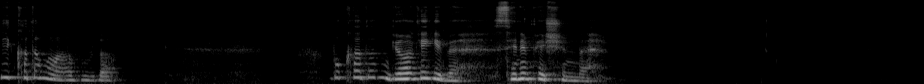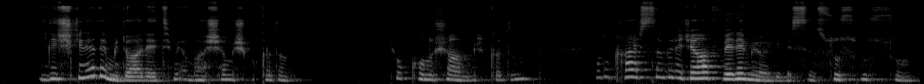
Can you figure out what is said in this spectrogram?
Bir kadın var burada. Bu kadın gölge gibi senin peşinde. İlişkine de müdahale etmeye başlamış bu kadın. Çok konuşan bir kadın. Onun karşısına böyle cevap veremiyor gibisin. Susmuşsun.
